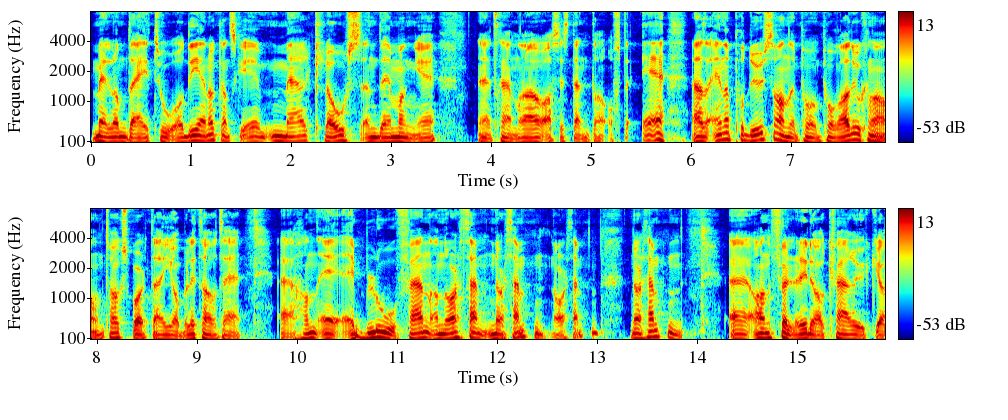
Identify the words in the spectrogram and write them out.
mellom de to. Og de er nok ganske mer close enn det mange eh, trenere og assistenter ofte er. Altså, en av produserne på, på, radiokanalen Talksport, der jeg jobber litt av og til, eh, han er, er blodfan av Northam, Northampton. Northampton? Northampton. Eh, og han følger de da hver uke,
